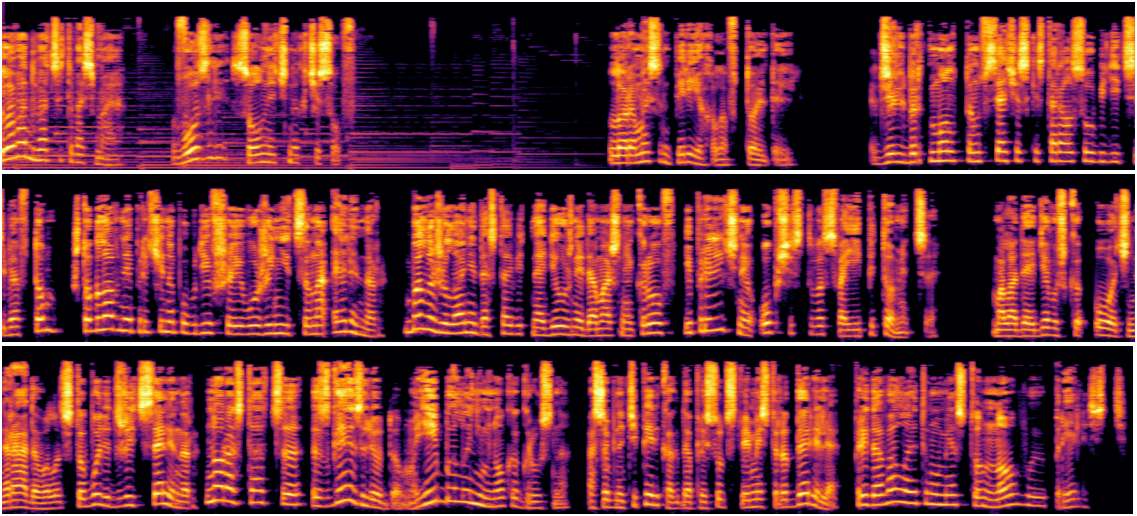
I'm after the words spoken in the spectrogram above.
Глава 28. Возле солнечных часов. Лора Мессон переехала в Тольдель. Джильберт Монктон всячески старался убедить себя в том, что главная причина, побудившая его жениться на Эленор, было желание доставить надежный домашний кров и приличное общество своей питомице. Молодая девушка очень радовалась, что будет жить с Эленор, но расстаться с Гейзлюдом ей было немного грустно, особенно теперь, когда присутствие мистера Дерриля придавало этому месту новую прелесть.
